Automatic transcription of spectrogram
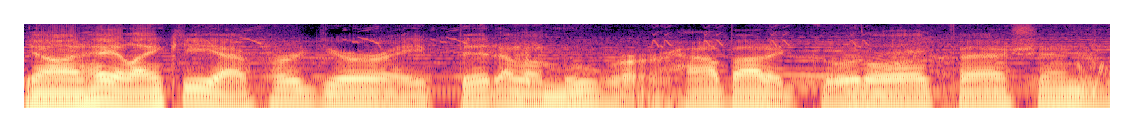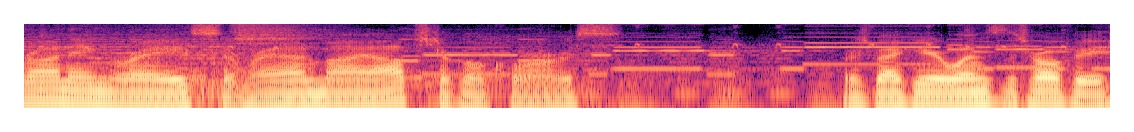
Jan, hey Lanky, I've heard you're a bit of a mover. How about a good old-fashioned running race around my obstacle course? First back here wins the trophy.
